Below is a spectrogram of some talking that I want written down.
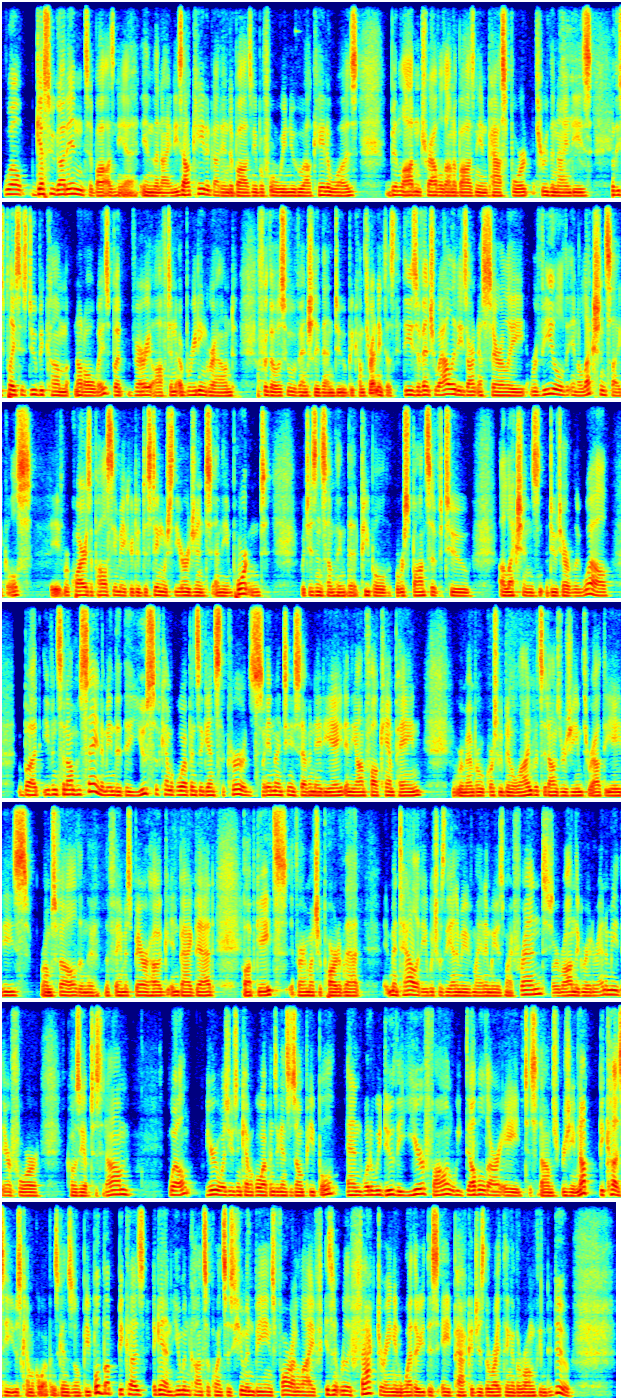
Well, guess who got into Bosnia in the 90s? Al Qaeda got into Bosnia before we knew who Al Qaeda was. Bin Laden traveled on a Bosnian passport through the 90s. These places do become, not always, but very often, a breeding ground for those who eventually then do become threatening to us. These eventualities aren't necessarily revealed in election cycles. It requires a policymaker to distinguish the urgent and the important, which isn't something that people responsive to elections do terribly well. But even Saddam Hussein, I mean, the, the use of chemical weapons against the Kurds in 1987 88 in the Anfal campaign. Remember, of course, we've been aligned with Saddam's regime throughout the 80s, Rumsfeld and the, the famous bear hug in Baghdad. Bob Gates, very much a part of that mentality, which was the enemy of my enemy is my friend. Iran, the greater enemy, therefore cozy up to Saddam. Well, here he was using chemical weapons against his own people. And what do we do? The year following, we doubled our aid to Saddam's regime, not because he used chemical weapons against his own people, but because, again, human consequences, human beings, foreign life isn't really factoring in whether this aid package is the right thing or the wrong thing to do.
